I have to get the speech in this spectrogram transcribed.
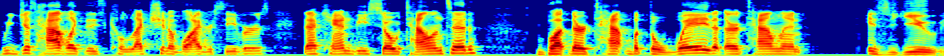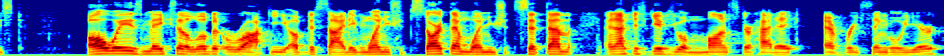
we just have like this collection of wide receivers that can be so talented but their ta- but the way that their talent is used always makes it a little bit rocky of deciding when you should start them, when you should sit them, and that just gives you a monster headache every single year.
